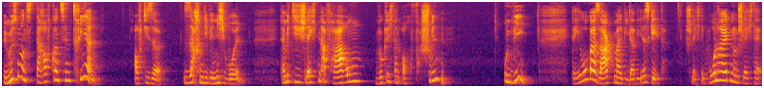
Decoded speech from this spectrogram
Wir müssen uns darauf konzentrieren, auf diese Sachen, die wir nicht wollen, damit die schlechten Erfahrungen wirklich dann auch verschwinden. Und wie? Der Yoga sagt mal wieder, wie es geht. Schlechte Gewohnheiten und schlechte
